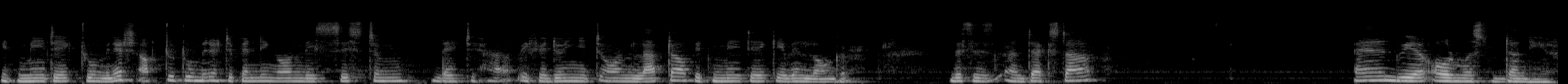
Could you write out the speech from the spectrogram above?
it may take two minutes up to two minutes depending on the system that you have. If you're doing it on laptop it may take even longer. This is a desktop and we are almost done here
